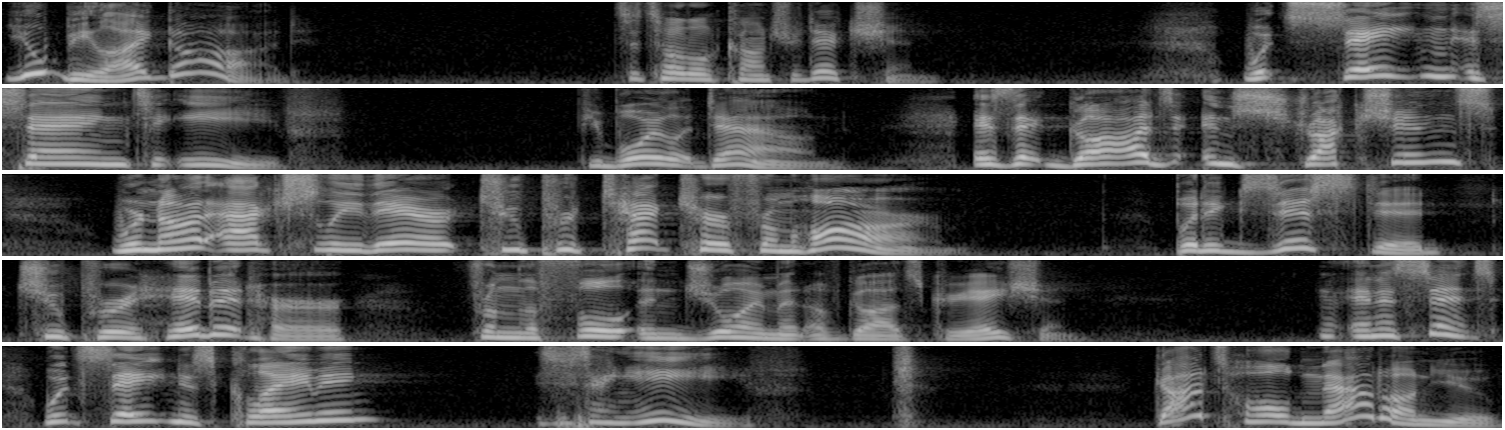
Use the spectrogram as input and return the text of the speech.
You'll be like God. It's a total contradiction. What Satan is saying to Eve, if you boil it down, is that God's instructions were not actually there to protect her from harm, but existed to prohibit her from the full enjoyment of God's creation. In a sense, what Satan is claiming is he's saying, Eve, God's holding out on you.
